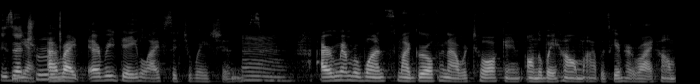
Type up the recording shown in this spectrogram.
Is that Yes, true? I write everyday life situations. Mm. I remember once my girlfriend and I were talking on the way home. I was giving her a ride home,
